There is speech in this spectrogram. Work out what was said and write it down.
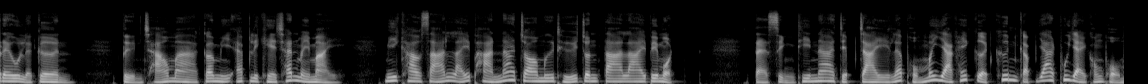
เร็วเหลือเกิน ตื่นเช้ามาก็มีแอปพลิเคชันใหม่ๆ มีข่าวสารไหลผ่านหน้าจอมือถือจนตาลายไปหมด แต่สิ่งที่น่าเจ็บใจและผมไม่อยากให้เกิดขึ้นกับญาติผู้ใหญ่ของผม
